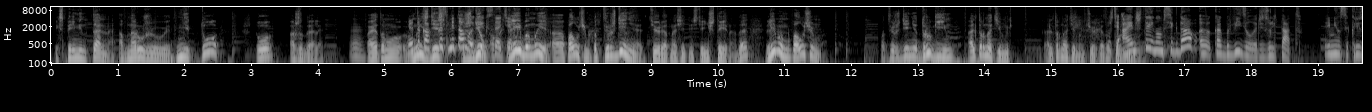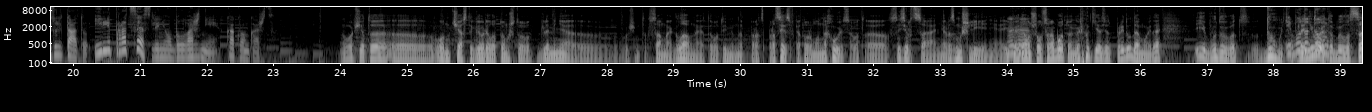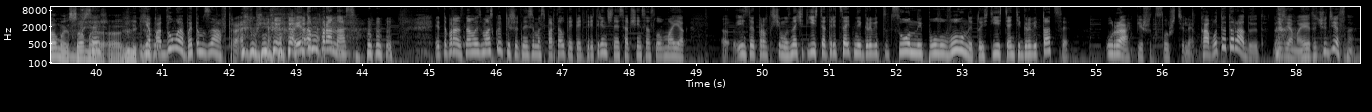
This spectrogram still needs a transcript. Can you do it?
экспериментально обнаруживают не то, что ожидали. Поэтому Это мы как здесь косметологии, ждем. кстати. Либо мы э, получим подтверждение теории относительности Эйнштейна, да, либо мы получим подтверждение другим альтернативных альтернативным теориям. Слушайте, а Эйнштейн, он всегда э, как бы видел результат, стремился к результату, или процесс для него был важнее? Как вам кажется? Ну, вообще-то, э, он часто говорил о том, что вот для меня, э, в общем-то, самое главное это вот именно проц- процесс, в котором он находится, вот э, созерцание, размышление. И Мгм. когда он шел с работы, он говорил, вот я сейчас приду домой, да, и буду вот думать. И Вот буду для него думать. это было самое-самое э, великое. Я подумаю об этом завтра. Это про нас. Это про нас. Нам из Москвы пишут на смс-портал 5533, начиная сообщение со слова «Маяк». Э, Я не знаю, правда, к чему. Значит, есть отрицательные гравитационные полуволны, то есть есть антигравитация. Ура, пишут слушатели. Кого-то это радует, друзья мои, это чудесно.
